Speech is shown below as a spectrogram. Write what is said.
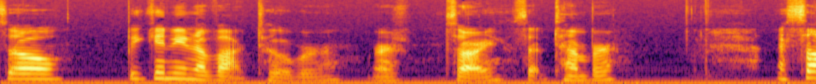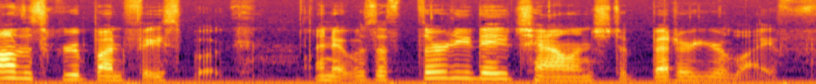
So, beginning of October, or sorry, September, I saw this group on Facebook, and it was a 30 day challenge to better your life.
